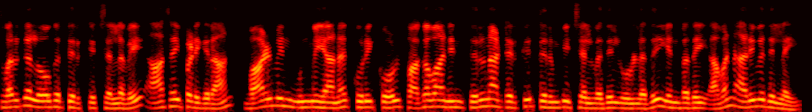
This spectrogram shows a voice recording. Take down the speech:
ஸ்வர்க லோகத்திற்கு செல்லவே ஆசைப்படுகிறான். வாழ்வின் உண்மையான குறிக்கோள் பகவானின் திருநாட்டிற்கு திரும்பிச் செல்வதில் உள்ளது என்பதை அவன் அறிவதில்லை.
